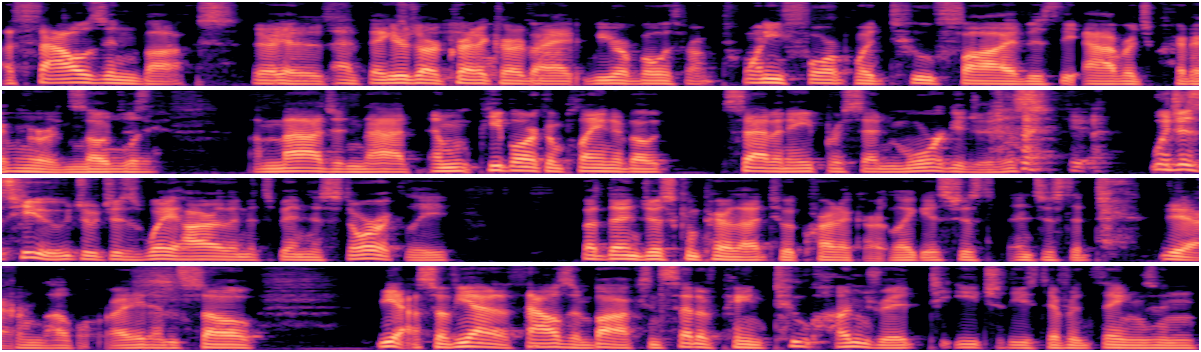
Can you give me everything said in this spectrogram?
a thousand bucks, there it is. and. Here's our credit card. Right, we are both from twenty four point two five is the average credit Oh, card. So just imagine that. And people are complaining about seven, eight percent mortgages, Yeah. which is huge, which is way higher than it's been historically. But then just compare that to a credit card, like it's just it's just a Yeah. different level, right? And so, yeah, so if you had a thousand bucks instead of paying two hundred to each of these different things and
